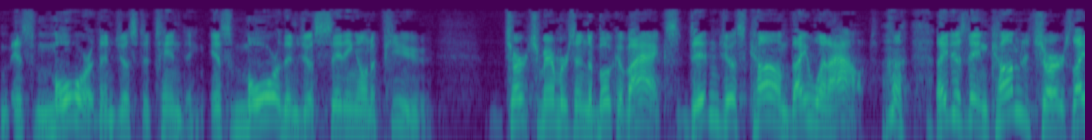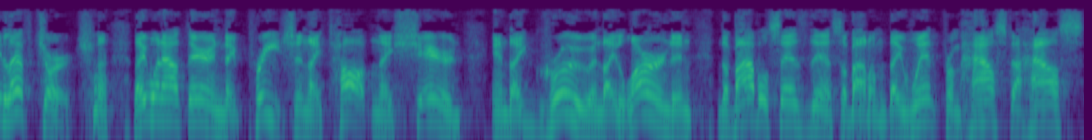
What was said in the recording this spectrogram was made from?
It's more than just attending. It's more than just sitting on a pew church members in the book of Acts didn't just come, they went out. they just didn't come to church, they left church. they went out there and they preached and they taught and they shared and they grew and they learned and the Bible says this about them. They went from house to house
